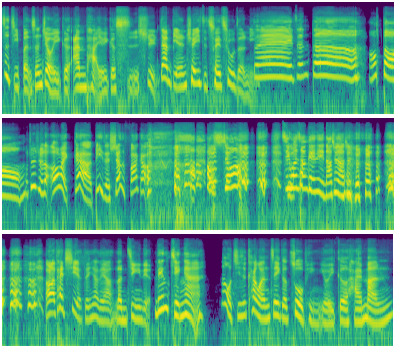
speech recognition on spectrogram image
自己本身就有一个安排，有一个时序，但别人却一直催促着你。对，真的好懂。我就觉得，Oh my God，闭嘴，Shut the fuck up，好凶啊！机关枪给你，拿去拿去。好了，太气了，等一下，等一下，冷静一点，冷静啊。那我其实看完这个作品，有一个还蛮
